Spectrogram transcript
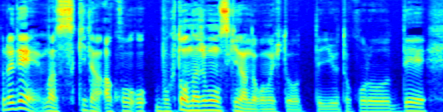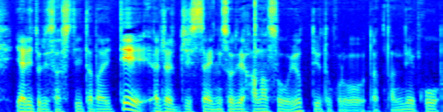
それで、まあ、好きなあこう僕と同じもの好きなんだこの人っていうところでやり取りさせていただいてあじゃあ実際にそれで話そうよっていうところだったんでこう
